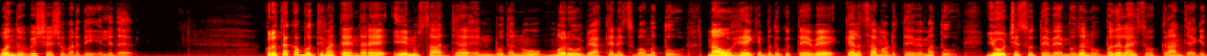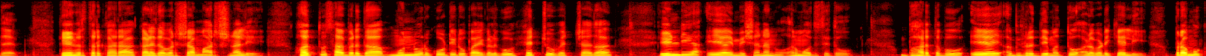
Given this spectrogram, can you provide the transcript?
ಒಂದು ವಿಶೇಷ ವರದಿ ಇಲ್ಲಿದೆ. ಕೃತಕ ಬುದ್ಧಿಮತ್ತೆ ಎಂದರೆ ಏನು ಸಾಧ್ಯ ಎಂಬುದನ್ನು ಮರು ವ್ಯಾಖ್ಯಾನಿಸುವ ಮತ್ತು ನಾವು ಹೇಗೆ ಬದುಕುತ್ತೇವೆ, ಕೆಲಸ ಮಾಡುತ್ತೇವೆ ಮತ್ತು ಯೋಚಿಸುತ್ತೇವೆ ಎಂಬುದನ್ನು ಬದಲಾಯಿಸುವ ಕ್ರಾಂತಿಯಾಗಿದೆ. ಕೇಂದ್ರ ಸರ್ಕಾರ ಕಳೆದ ವರ್ಷ ಮಾರ್ಚ್ನಲ್ಲಿ ಹತ್ತು ಸಾವಿರದ ಮುನ್ನೂರು ಕೋಟಿ ರೂಪಾಯಿಗಳಿಗೂ ಹೆಚ್ಚು ವೆಚ್ಚದ ಇಂಡಿಯಾ ಎಐ ಮಿಷನ್ ಅನ್ನು ಅನುಮೋದಿಸಿತು. ಭಾರತವು ಎಐ ಅಭಿವೃದ್ಧಿ ಮತ್ತು ಅಳವಡಿಕೆಯಲ್ಲಿ ಪ್ರಮುಖ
